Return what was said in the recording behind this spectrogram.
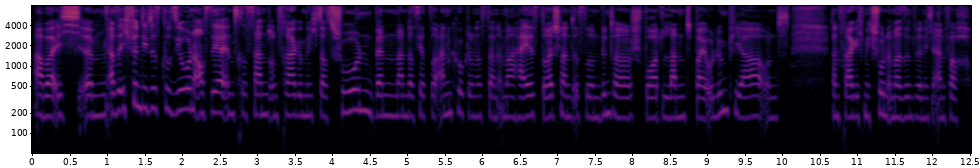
Aber ich, ähm, also ich finde die Diskussion auch sehr interessant und frage mich das schon, wenn man das jetzt so anguckt und es dann immer heißt, Deutschland ist so ein Wintersportland bei Olympia und dann frage ich mich schon immer, sind wir nicht einfach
